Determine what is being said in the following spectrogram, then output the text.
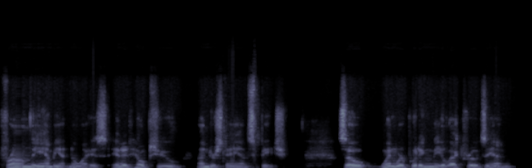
from the ambient noise, and it helps you understand speech. So when we're putting the electrodes in,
